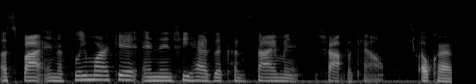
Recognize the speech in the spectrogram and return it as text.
a spot in a flea market and then she has a consignment shop account. Okay.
